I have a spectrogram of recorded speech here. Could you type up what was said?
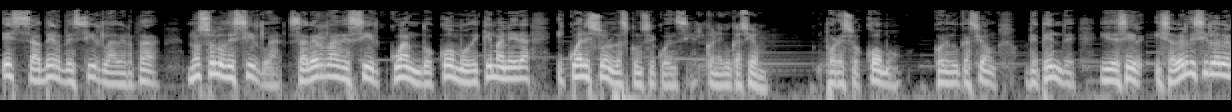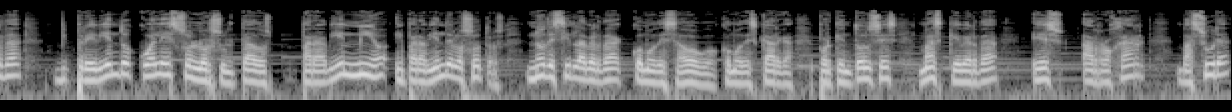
es saber decir la verdad, no solo decirla, saberla decir cuándo, cómo, de qué manera y cuáles son las consecuencias. Y con educación. Por eso, ¿cómo? Con educación, depende. Y decir, y saber decir la verdad previendo cuáles son los resultados para bien mío y para bien de los otros. No decir la verdad como desahogo, como descarga, porque entonces, más que verdad, es arrojar basura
